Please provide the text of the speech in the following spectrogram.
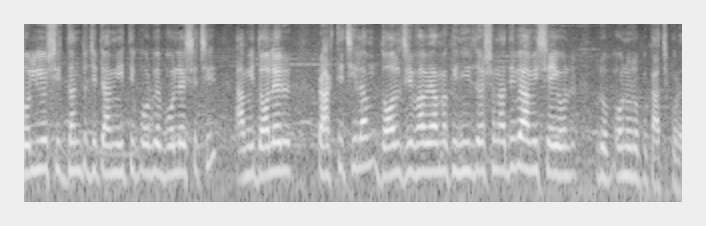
দলীয় সিদ্ধান্ত, যেটা আমি ইতিপূর্বে বলে এসেছি। আমি দলের প্রার্থী ছিলাম, দল যেভাবে আমাকে নির্দেশনা দিবে, আমি সেই অনুরূপ অনুরূপে কাজ করে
